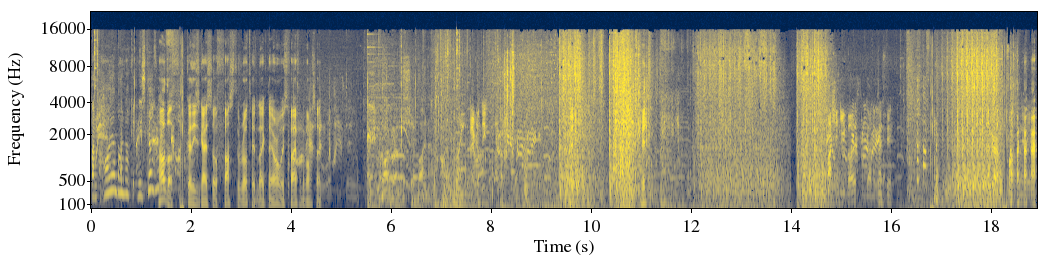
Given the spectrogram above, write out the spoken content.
And how am I not getting these kills? How the fuck are these guys so fast to rotate? Like they're always five on the bomb side. I might be on this shit by now. I rolled eagle. Mid. Mid. Flashing you both. I'm Nice. B. You're a fucking idiot.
